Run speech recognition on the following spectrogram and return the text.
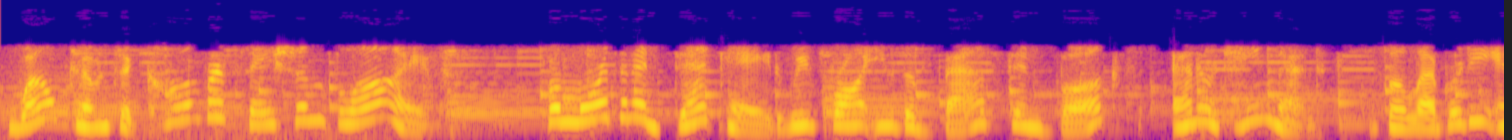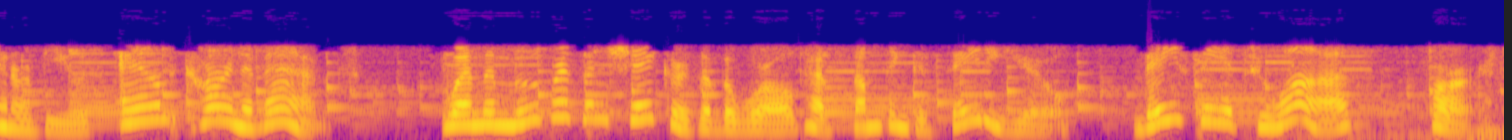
Welcome to Conversations Live. For more than a decade, we've brought you the best in books, entertainment, celebrity interviews, and current events. When the movers and shakers of the world have something to say to you, they say it to us first.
